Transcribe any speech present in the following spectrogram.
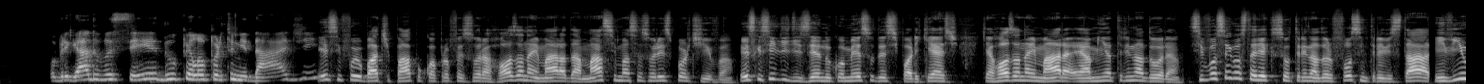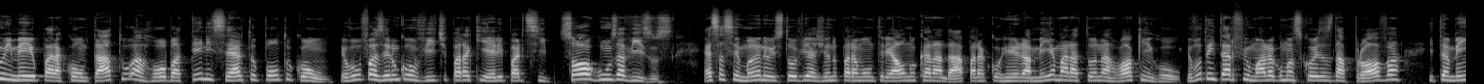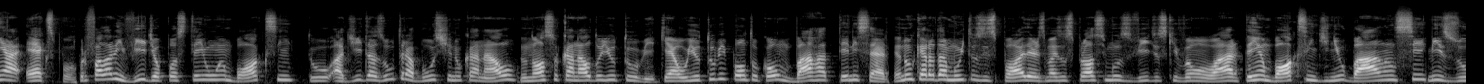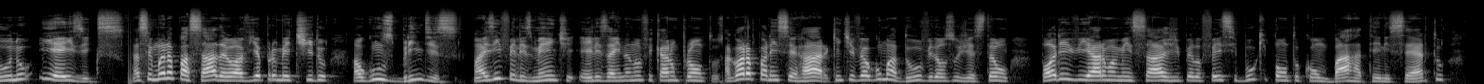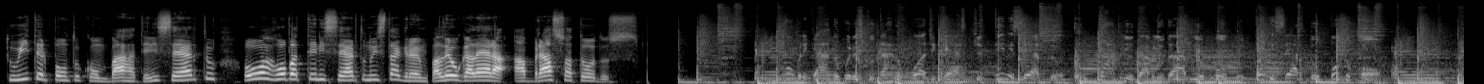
Obrigado você, Edu, pela oportunidade. Esse foi o bate-papo com a professora Rosa Naimara da Máxima Assessoria Esportiva. Eu esqueci de dizer no começo desse podcast que a Rosa Naimara é a minha treinadora. Se você gostaria que seu treinador fosse entrevistado, envie um e-mail para contato@tenicerto.com. Eu vou fazer um convite para que ele participe. Só alguns avisos. Essa semana eu estou viajando para Montreal, no Canadá, para correr a meia maratona Rock and Roll. Eu vou tentar filmar algumas coisas da prova e também a Expo. Por falar em vídeo, eu postei um unboxing do Adidas Ultra Boost no canal, no nosso canal do YouTube, que é o youtube.com/barra Eu não quero dar muitos spoilers, mas os próximos vídeos que vão ao ar tem unboxing de New Balance, Mizuno e ASICS. Na semana passada eu havia prometido alguns brindes, mas infelizmente eles ainda não ficaram prontos. Agora para encerrar, quem tiver alguma dúvida ou sugestão, Pode enviar uma mensagem pelo facebook.com barra certo, twitter.com barra certo ou arroba certo no Instagram. Valeu, galera. Abraço a todos. Obrigado por escutar o podcast Tênis Certo em www.tenicerto.com.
